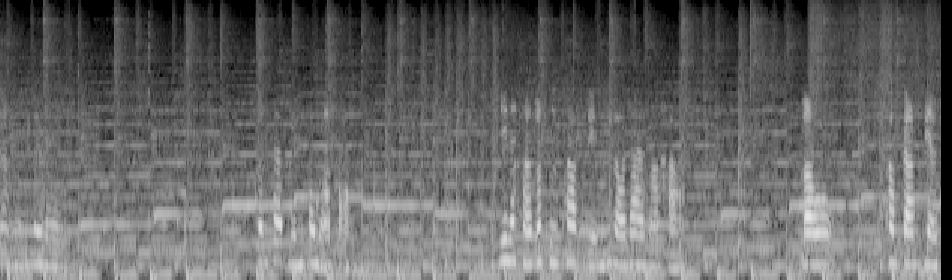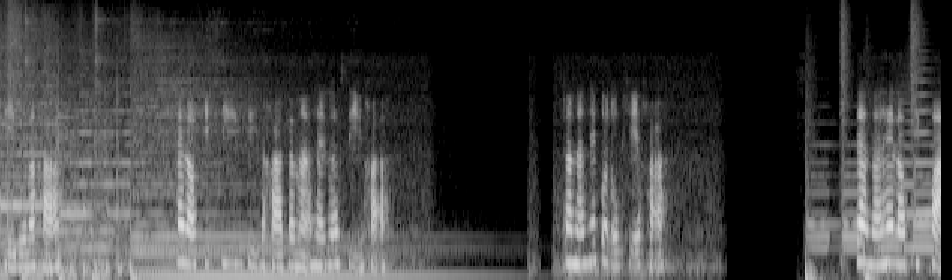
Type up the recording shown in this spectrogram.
จากนั้นให้เราเลื่อนภาพเดมเข้ามาค่ะ นี่นะคะก็คือภาพเดมที่เราได้มาค่ะ เราทำการเปลี่ยนสีดูนะคะ ให้เราคลิกที่สีนะคะจากนั้นให้เลือกสีค่ะ จากนั้นให้กดโอเคค่ะ จากนั้นให้เราคลิกขวา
